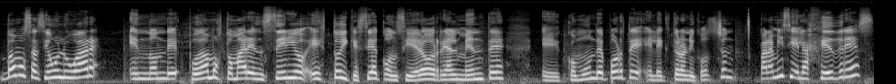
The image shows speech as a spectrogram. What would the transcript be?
Vamos hacia un lugar en donde podamos tomar en serio esto y que sea considerado realmente eh, como un deporte electrónico. Para mí, si el ajedrez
